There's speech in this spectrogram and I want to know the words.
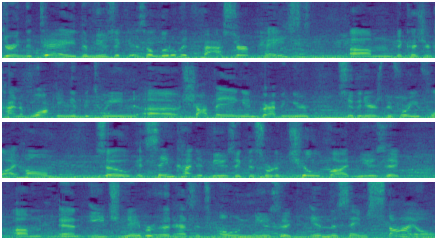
during the day, the music is a little bit faster paced um, because you're kind of walking in between uh, shopping and grabbing your souvenirs before you fly home. So, it's same kind of music, this sort of chill vibe music. Um, and each neighborhood has its own music in the same style.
